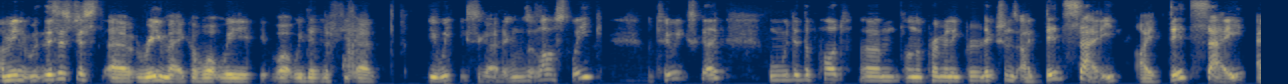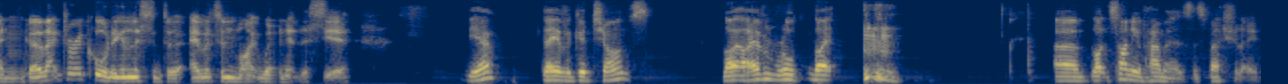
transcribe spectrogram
I mean, this is just a remake of what we what we did a few, uh, few weeks ago. I think was it last week or two weeks ago when we did the pod um, on the Premier League predictions. I did say, I did say, and go back to recording and listen to it. Everton might win it this year. Yeah, they have a good chance. Like I haven't ruled like um, like signing of Hammers especially.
